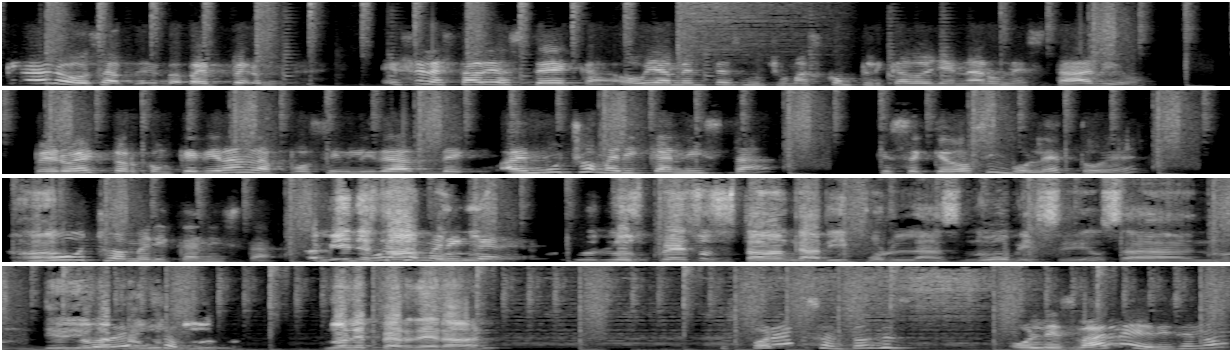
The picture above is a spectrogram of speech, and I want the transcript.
claro, o sea, eh, pero es el Estadio Azteca. Obviamente es mucho más complicado llenar un estadio. Pero Héctor, con que dieran la posibilidad de... Hay mucho americanista que se quedó sin boleto, ¿eh? Ajá. Mucho americanista. También Mucho estaban por los, los presos estaban Gaby por las nubes, ¿eh? O sea, no- yo, yo me pregunto, eso. ¿No, le perderán? Pues por eso, entonces, o les vale, dicen, ¿no?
